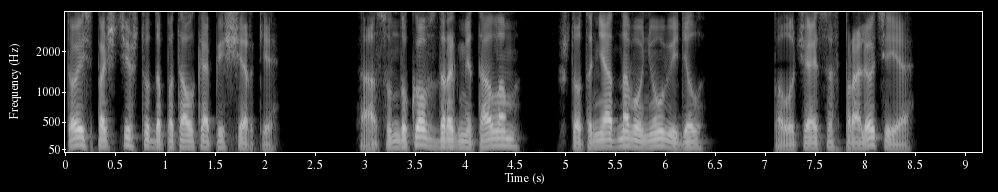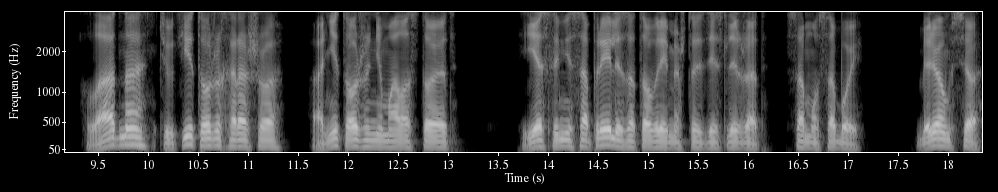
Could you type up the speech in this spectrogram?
то есть почти что до потолка пещерки. А сундуков с драгметаллом что-то ни одного не увидел. Получается, в пролете я? Ладно, тюки тоже хорошо, они тоже немало стоят. Если не сопрели за то время, что здесь лежат, само собой. Берем все,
